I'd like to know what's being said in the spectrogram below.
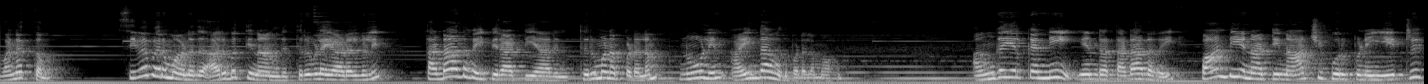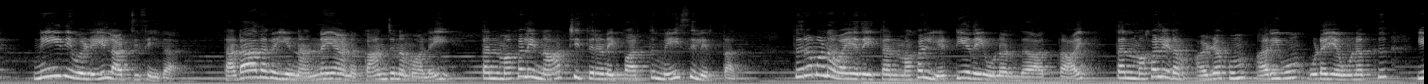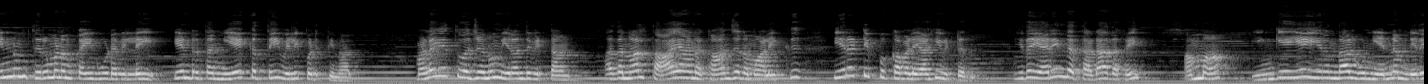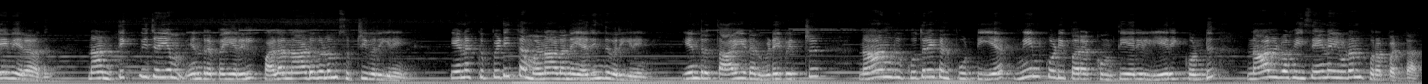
வணக்கம். சிவபெருமானது அறுபத்தி நான்கு திருவிளையாடல்களில் தடாதகை பிராட்டியாரின் திருமணப் படலம் நூலின் ஐந்தாவது படலமாகும். அங்கையர்கண்ணி என்ற தடாதகை பாண்டிய நாட்டின் ஆட்சி பொறுப்பினை ஏற்று நீதி வழியில் ஆட்சி செய்தார். தடாதகையின் அன்னையான காஞ்சனமாலை தன் மகளின் ஆட்சி திறனை பார்த்து மெய்சிலிர்த்தாள். திருமண வயதை தன் மகள் எட்டியதை உணர்ந்த அத்தாய் தன் மகளிடம் அழகும் அறிவும் உடைய உனக்கு இன்னும் திருமணம் கைகூடவில்லை என்று தன் ஏக்கத்தை வெளிப்படுத்தினாள். மலையத்துவஜனும் இறந்துவிட்டான். அதனால் தாயான காஞ்சனமாலைக்கு இரட்டிப்பு கவலையாகி விட்டது இதை அறிந்த தடாதகை அம்மா இங்கேயே இருந்தால் உன் எண்ணம் நிறைவேறாது. நான் திக்விஜயம் என்ற பெயரில் பல நாடுகளும் சுற்றி வருகிறேன். எனக்கு பிடித்த மணாளனை அறிந்து வருகிறேன் என்று தாயிடம் விடைபெற்று நான்கு குதிரைகள் பூட்டிய மீன்கொடி பறக்கும் தேரில் ஏறிக்கொண்டு நால்வகை சேனையுடன் புறப்பட்டார்.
